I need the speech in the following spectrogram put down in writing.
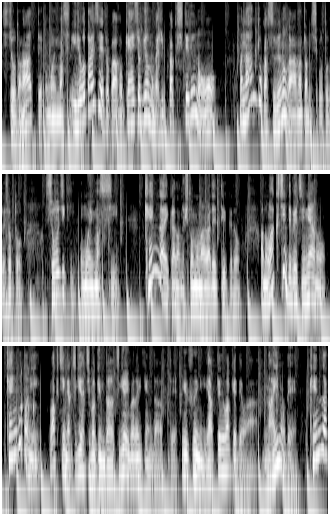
市長だなって思います。医療体制とか保健所業務が逼迫してるのを、まあ、なんとかするのがあなたの仕事でしょと、正直思いますし、県外からの人の流れっていうけど、あの、ワクチンって別にね、あの、県ごとにワクチンが次は千葉県だ、次は茨城県だっていう風にやってるわけではないので、県境っ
